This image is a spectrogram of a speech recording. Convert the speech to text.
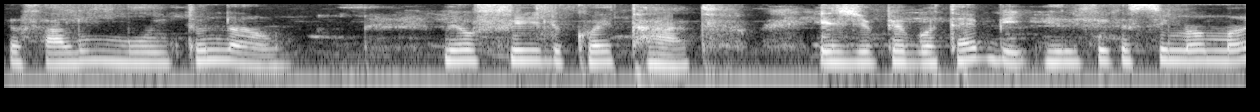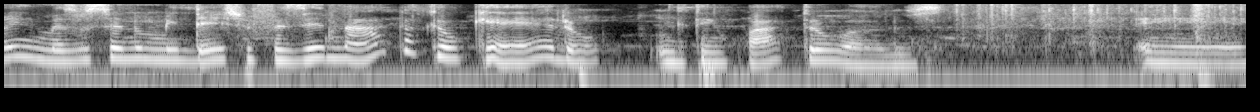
eu falo muito não. Meu filho, coitado, esse dia pegou até bi. Ele fica assim, mamãe, mas você não me deixa fazer nada que eu quero. Ele tem quatro anos. É,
